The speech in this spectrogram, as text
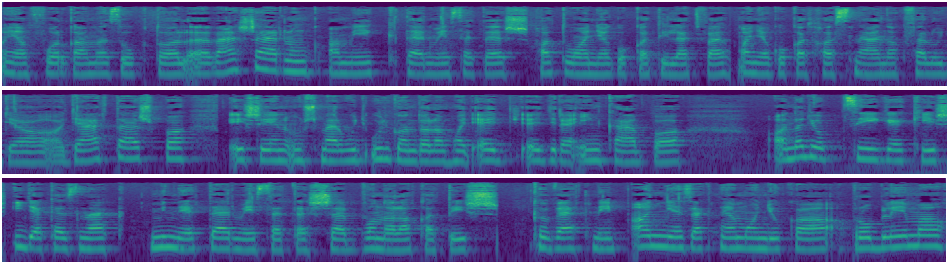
olyan forgalmazóktól vásárlunk, amik természetes hatóanyagokat, illetve anyagokat használnak fel ugye a gyártásba, és én most már úgy, úgy gondolom, hogy egy, egyre inkább a, a nagyobb cégek is igyekeznek minél természetesebb vonalakat is követni. Annyi ezeknél mondjuk a probléma,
